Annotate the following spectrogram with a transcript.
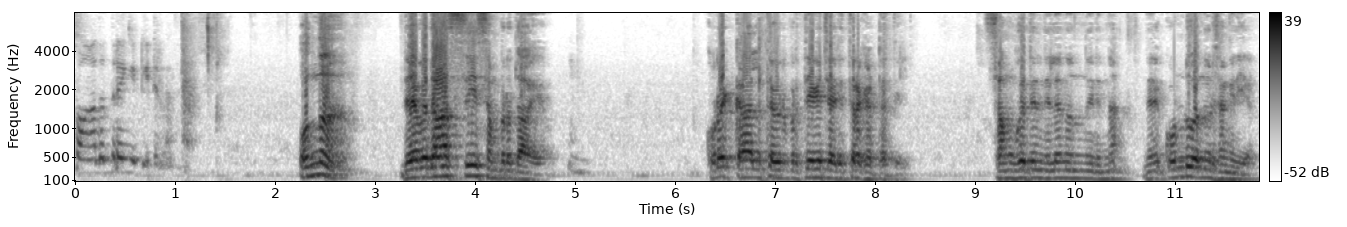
സ്വാതന്ത്ര്യം കിട്ടിയിട്ടുള്ളത്? ഒന്ന് ദേവദാസി സമ്പ്രദായം. കുറെ കാലത്തെ ഒരു പ്രത്യേക ചരിത്രഘട്ടത്തിൽ സമൂഹത്തിൽ നിലനിന്നിരുന്ന കൊണ്ടുവന്നൊരു കൊണ്ടുവന്ന ഒരു സംഗതിയാണ്.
